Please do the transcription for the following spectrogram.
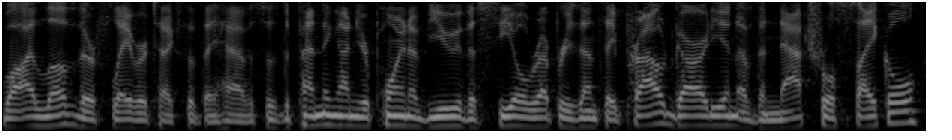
Well, I love their flavor text that they have. It says, depending on your point of view, the seal represents a proud guardian of the natural cycle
